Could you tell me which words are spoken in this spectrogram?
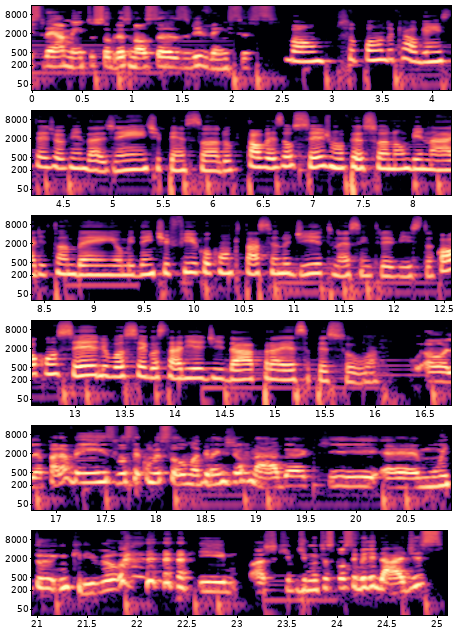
estranhamento sobre as nossas vivências. Bom, supondo que alguém esteja ouvindo a gente pensando, talvez eu seja uma pessoa não binária também, eu me identifico com o que está sendo dito nessa entrevista. Qual conselho você gostaria de dar para essa pessoa? Olha, parabéns, você começou uma grande jornada que é muito incrível e acho que de muitas possibilidades.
